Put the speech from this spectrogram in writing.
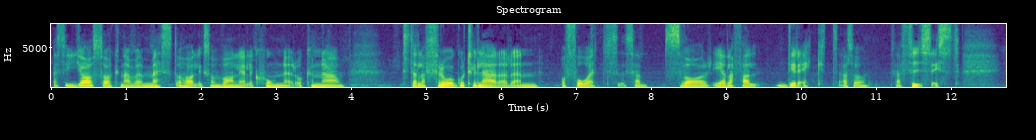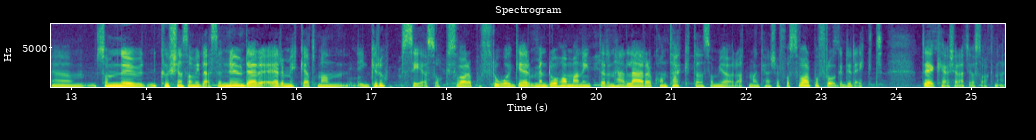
Alltså jag saknar väl mest att ha liksom vanliga lektioner och kunna ställa frågor till läraren och få ett så här svar i alla fall direkt, alltså så här fysiskt. Ehm, som nu, kursen som vi läser nu, där är det mycket att man i grupp ses och svarar på frågor. Men då har man inte den här lärarkontakten som gör att man kanske får svar på frågor direkt. Det kan jag känna att jag saknar.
